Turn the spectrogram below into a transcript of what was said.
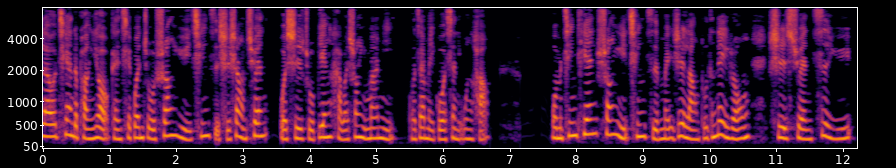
Hello，亲爱的朋友，感谢关注双语亲子时尚圈，我是主编海外双语妈咪，我在美国向你问好。我们今天双语亲子每日朗读的内容是选自于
